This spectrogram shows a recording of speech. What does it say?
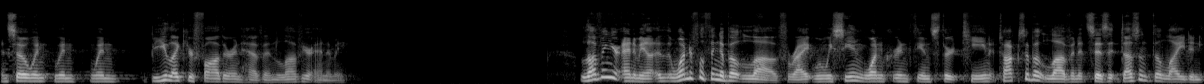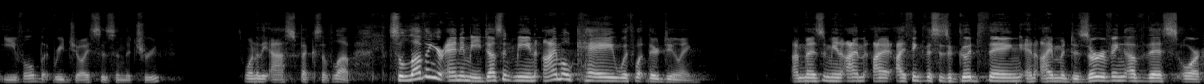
And so when, when, when be like your Father in heaven, love your enemy. Loving your enemy, the wonderful thing about love, right? When we see in 1 Corinthians 13, it talks about love and it says it doesn't delight in evil, but rejoices in the truth. It's one of the aspects of love. So loving your enemy doesn't mean I'm okay with what they're doing. I mean, I'm, I, I think this is a good thing and I'm deserving of this or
